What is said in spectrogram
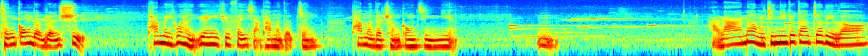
成功的人士。他们也会很愿意去分享他们的真，他们的成功经验。嗯，好啦，那我们今天就到这里喽。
